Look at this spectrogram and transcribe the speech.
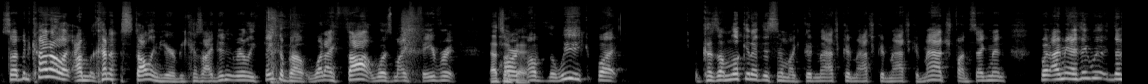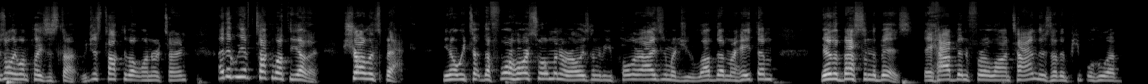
so I've been kind of like I'm kind of stalling here because I didn't really think about what I thought was my favorite That's part okay. of the week, but because I'm looking at this and I'm like, good match, good match, good match, good match, fun segment. But I mean, I think we, there's only one place to start. We just talked about one return. I think we have to talk about the other. Charlotte's back. You know, we t- the four horsewomen are always going to be polarizing whether you love them or hate them. They're the best in the biz. They have been for a long time. There's other people who have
